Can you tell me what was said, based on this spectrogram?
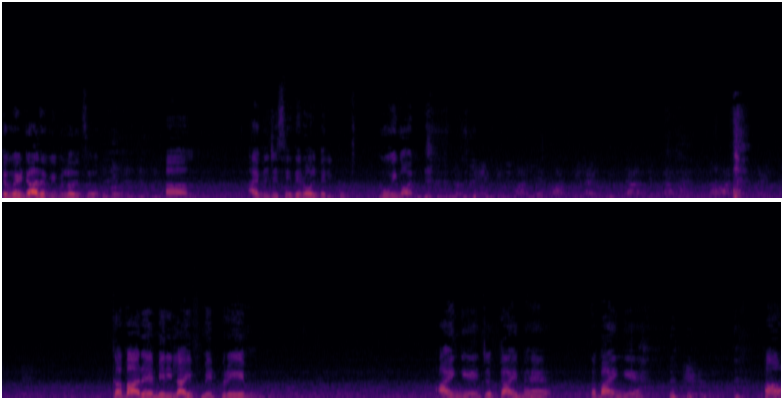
You're going to other people also. Um, I will just say they're all very good. Moving on. कब आ रहे हैं मेरी लाइफ में प्रेम आएंगे जब टाइम है तब आएंगे हाँ।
